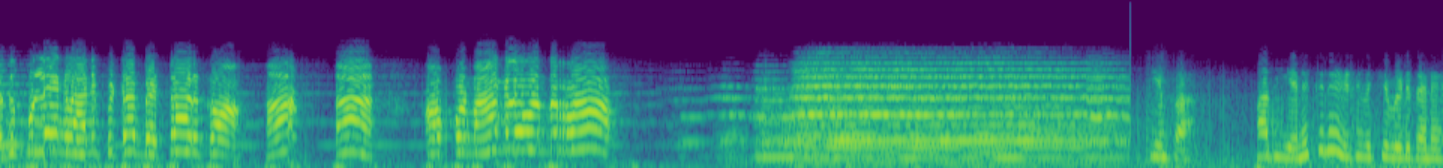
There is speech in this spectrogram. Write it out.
அதுக்குள்ள எங்களை அனுப்பிட்டா பெட்டா இருக்கும். அப்ப நாங்களே வந்துடுறோம். ஏன்பா அது எனக்குன்னு எழுதி வச்ச வீடு தானே?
